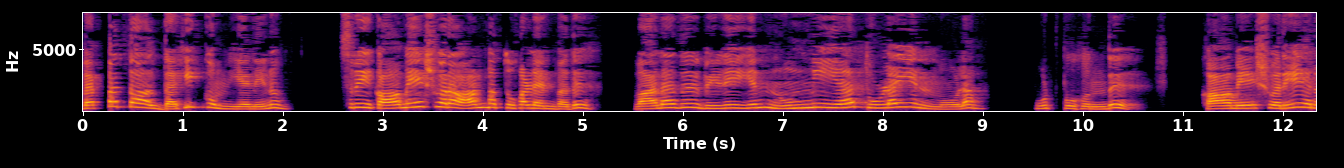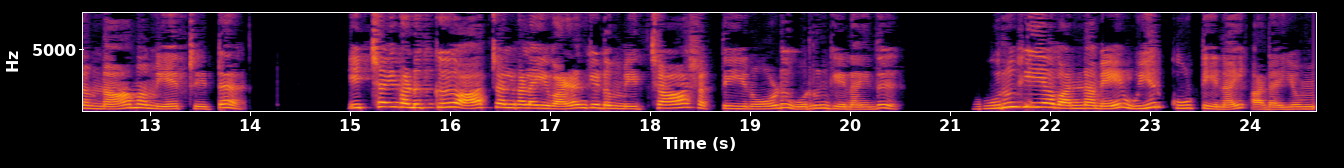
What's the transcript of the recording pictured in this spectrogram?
வெப்பத்தால் தகிக்கும் எனினும் ஸ்ரீ காமேஸ்வர ஆன்மத்துகள் என்பது வலது விழியின் நுண்ணிய துளையின் மூலம் உட்புகுந்து காமேஸ்வரி எனும் நாமம் ஏற்றிட்ட இச்சைகளுக்கு ஆற்றல்களை வழங்கிடும் இச்சா சக்தியினோடு ஒருங்கிணைந்து உருகிய வண்ணமே உயிர்கூட்டினை அடையும்.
